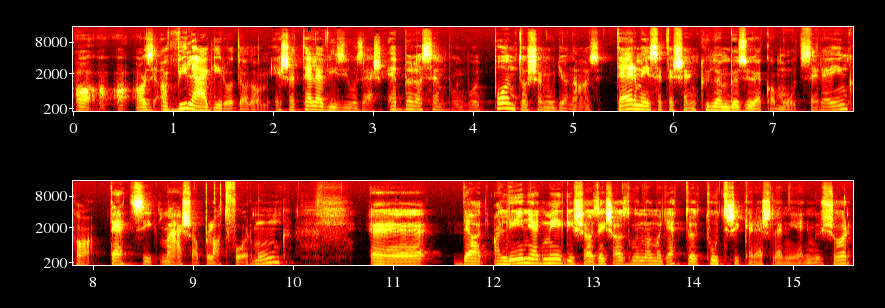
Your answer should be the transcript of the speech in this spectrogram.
a, a, az, a világirodalom és a televíziózás ebből a szempontból pontosan ugyanaz. Természetesen különbözőek a módszereink, ha tetszik, más a platformunk, de a, a lényeg mégis az, és azt gondolom, hogy ettől tud sikeres lenni egy műsor,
